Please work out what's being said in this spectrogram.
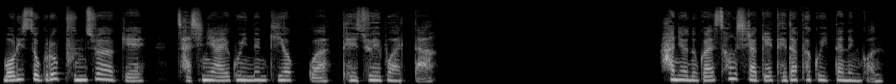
머릿속으로 분주하게 자신이 알고 있는 기억과 대조해 보았다. 한현우가 성실하게 대답하고 있다는 건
